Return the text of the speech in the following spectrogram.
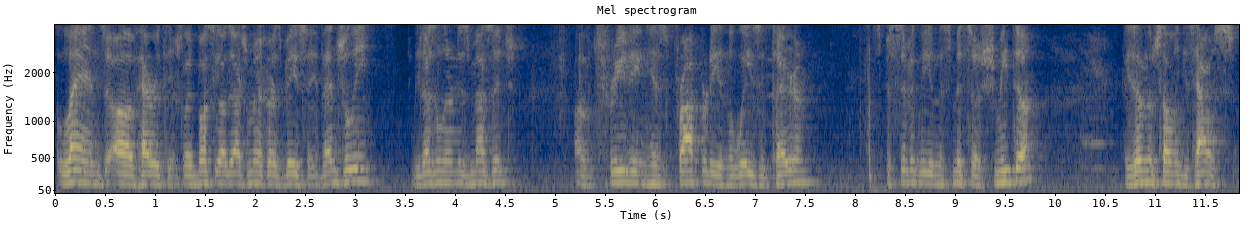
lands of heritage, like eventually, if he doesn't learn his message of treating his property in the ways of Torah, specifically in this mitzvah of Shemitah, he's end up selling his house.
